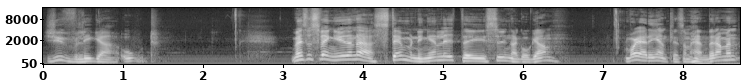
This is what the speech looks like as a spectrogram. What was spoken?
ljuvliga ord. Men så svänger ju den där stämningen lite i synagogan. Vad är det egentligen som händer? Ja, men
